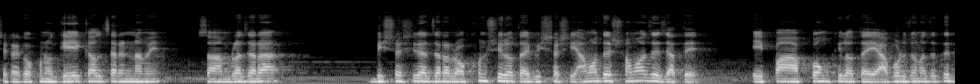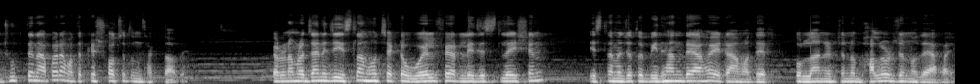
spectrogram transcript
সেটা কখনো গে কালচারের নামে। সো আমরা যারা বিশ্বাসীরা, যারা রক্ষণশীলতায় বিশ্বাসী, আমাদের সমাজে যাতে এই পাপ পঙ্কিলতায় আবর্জনা যাতে ঢুকতে না পারে, আমাদেরকে সচেতন থাকতে হবে। কারণ আমরা জানি যে ইসলাম হচ্ছে একটা ওয়েলফেয়ার লেজিসলেশন ইসলামে যত বিধান দেয়া হয়, এটা আমাদের কল্যাণের জন্য, ভালোর জন্য দেয়া হয়।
